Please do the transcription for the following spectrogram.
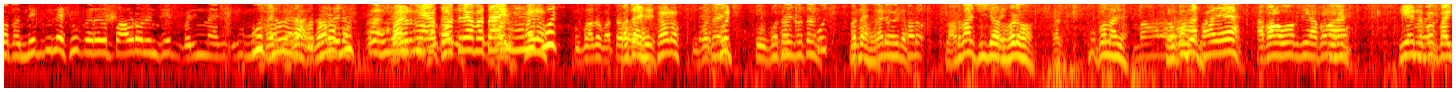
હતો. મેં કીધું લે શું કરે પાવડો લઈને જેટ ભરીને નાખી દીધું. પૂછ હવે, રા- રા- પૂછ. પણ તે તું બતાય. બતાય હેડો આ ભાળો ઓગ છે, આ ભાળો હે. હિયારને પગ ભાઈ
